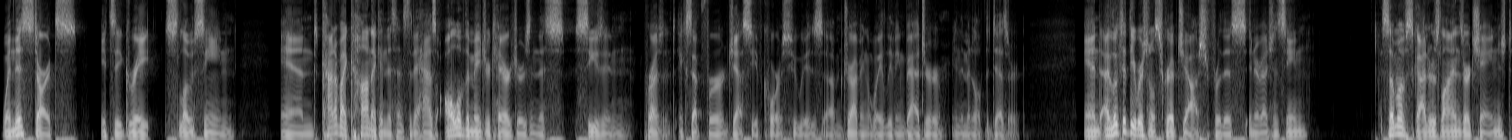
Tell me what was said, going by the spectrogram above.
When this starts, it's a great slow scene and kind of iconic in the sense that it has all of the major characters in this season present, except for Jesse, of course, who is um, driving away, leaving Badger in the middle of the desert. And I looked at the original script, Josh, for this intervention scene. Some of Skyler's lines are changed,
